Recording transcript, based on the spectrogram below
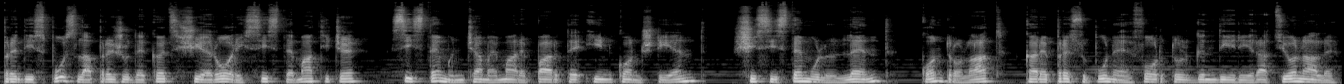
predispus la prejudecăți și erori sistematice, sistem în cea mai mare parte inconștient, și sistemul lent, controlat, care presupune efortul gândirii raționale.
